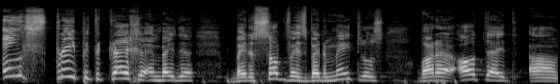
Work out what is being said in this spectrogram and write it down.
één streepje te krijgen. En bij de, bij de subways, bij de metro's, waren er altijd uh,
